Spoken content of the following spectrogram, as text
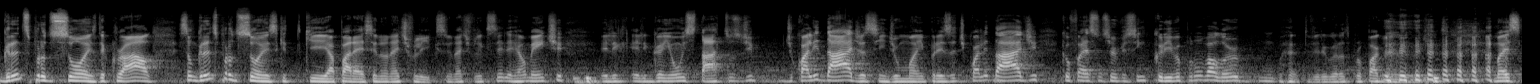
grandes produções, The Crown. São grandes produções que, que aparecem no Netflix. E o Netflix, ele realmente ele, ele ganhou um status de, de qualidade, assim, de uma empresa de qualidade que oferece um serviço incrível por um valor... Tu vira agora propaganda. né? Mas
